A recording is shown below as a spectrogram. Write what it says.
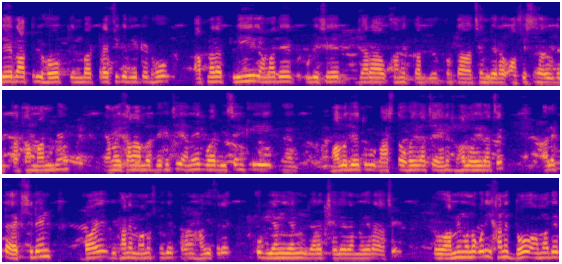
দের রাত্রি হোক কিংবা ট্রাফিক রিলেটেড হোক, আপনারা প্লিজ আমাদের পুলিশের যারা ওখানে কর্মকর্তা আছেন, যারা অফিসার ওদের কথা মানবেন। কেন এখানে আমরা দেখেছি অনেকবার রিসেন্টলি ভালো যেহেতু রাস্তা হয়ে গেছে এনএচ ভালো হয়ে গেছে একটা অ্যাক্সিডেন্ট হয় যেখানে মানুষ নিজের প্রাণ হারিয়ে ফেলে। খুব ইয়াং ইয়াং যারা ছেলেরা, মেয়েরা আছে তো আমি মনে করি এখানে দো আমাদের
